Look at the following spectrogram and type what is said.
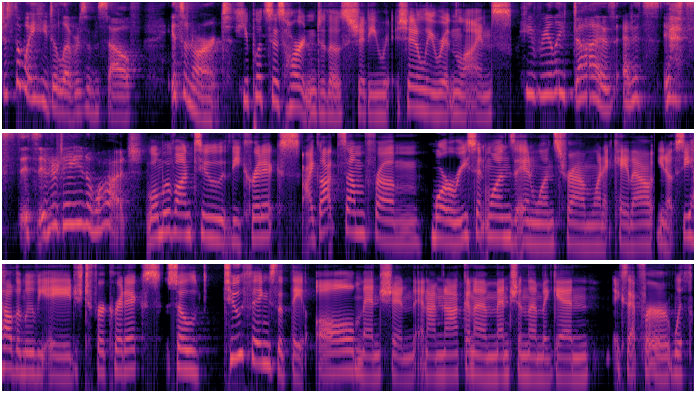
just the way he delivers himself, it's an art. He puts his heart into those shitty, shittily written lines. He really does, and it's it's it's entertaining to watch. We'll move on to the critics. I got some from more recent ones and ones from when it came out. You know, see how the movie aged for critics. So, two things that they all mentioned, and I'm not going to mention them again, except for with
